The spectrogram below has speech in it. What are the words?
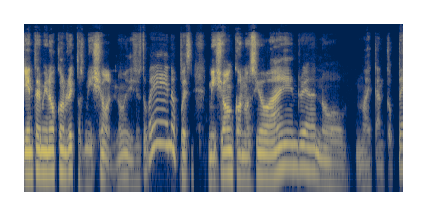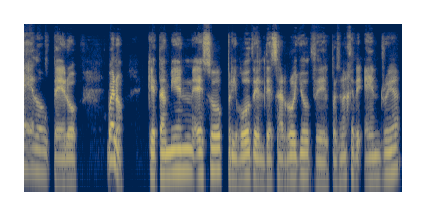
¿Quién terminó con Rick? Pues Michonne, ¿no? Y dices tú, bueno, pues Michonne conoció a Andrea, no, no hay tanto pedo, pero bueno, que también eso privó del desarrollo del personaje de Andrea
